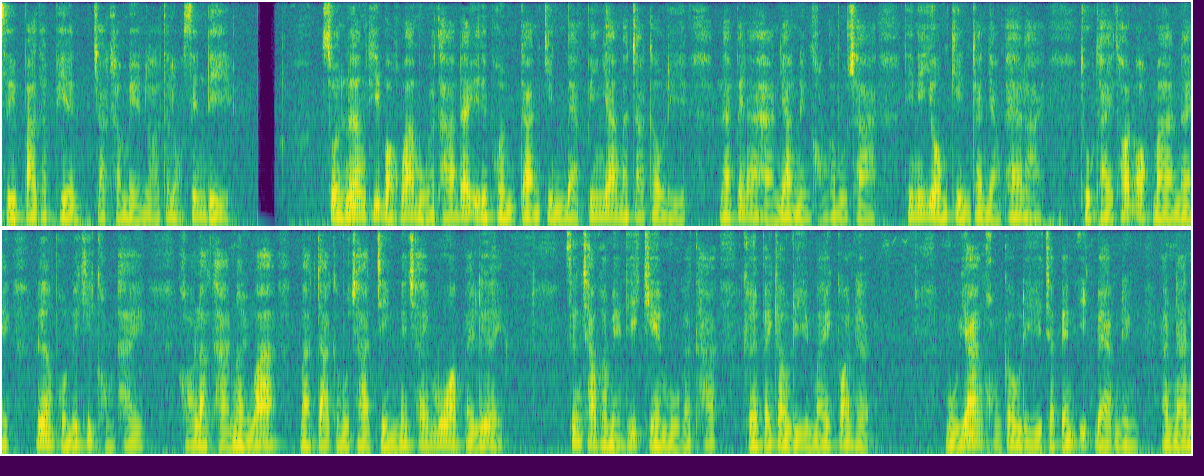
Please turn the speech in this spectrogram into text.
ซื้อปลาตะเพียนจากเขมรหรอตลกสิ้นดี ส่วนเรื่องที่บอกว่าหมูกระทะได้อิทธิพลการกินแบบปิ้งย่างมาจากเกาหลี และเป็นอาหารอย่างหนึ่งของกัมพูชา ที่นิยมกินกันอย่างแพร่หลาย ถูกถ่ายทอดออกมาในเรื่องพรหมลิขิตของไทย ขอหลักฐานหน่อยว่ามาจากกัมพูชาจริงไม่ใช่มั่วไปเรื่อย ซึ่งชาวเขมรที่เคมหมูกระทะเคยไปเกาหลีไหมก่อนเถอะ หมูย่างของเกาหลีจะเป็นอีกแบบหนึ่ง อันนั้น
